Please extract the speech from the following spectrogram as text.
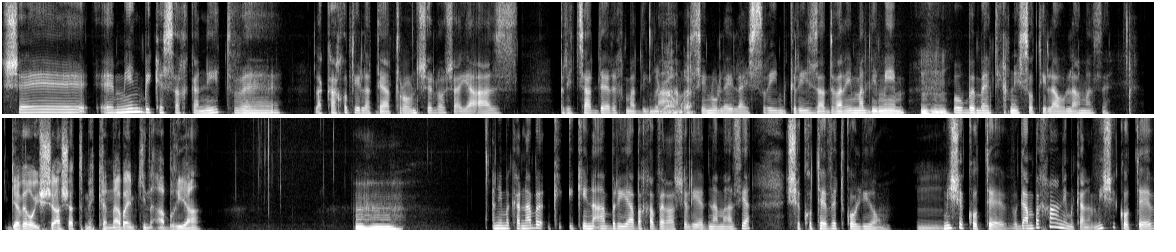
שהאמין בי כשחקנית ולקח אותי לתיאטרון שלו, שהיה אז פריצת דרך מדהימה. לגמרי. עשינו לילה עשרים, קריזה, דברים מדהימים. מהמם. הוא באמת הכניס אותי לעולם הזה. גבר או אישה שאת מקנאה בהם קנאה בריאה? אני מקנאה קנאה בריאה בחברה שלי, עדנה מזיה, שכותבת כל יום. מי שכותב, וגם בך אני מקנאה, מי שכותב,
